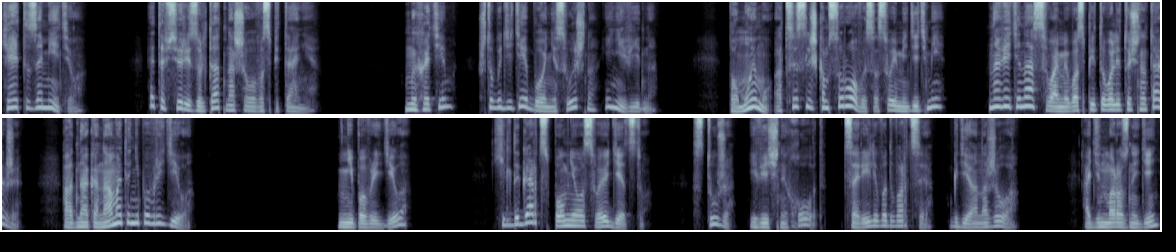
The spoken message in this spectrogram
я это заметила. Это все результат нашего воспитания. Мы хотим, чтобы детей было не слышно и не видно. По-моему, отцы слишком суровы со своими детьми, но ведь и нас с вами воспитывали точно так же. Однако нам это не повредило. Не повредило? Хильдегард вспомнила свое детство. Стужа и вечный холод царили во дворце, где она жила. Один морозный день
